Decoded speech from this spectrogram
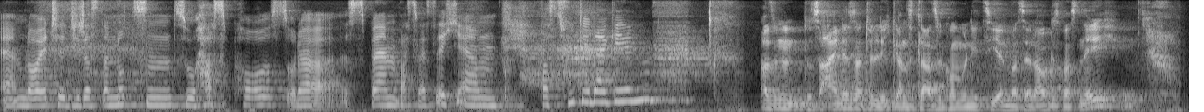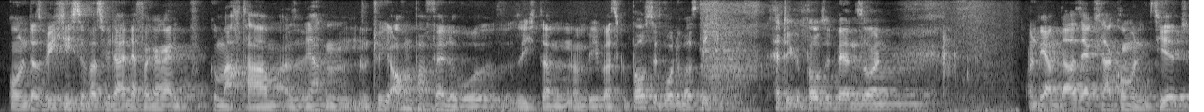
ähm, Leute, die das dann nutzen zu Hassposts oder Spam, was weiß ich. Ähm, was tut ihr dagegen? Also das eine ist natürlich ganz klar zu kommunizieren, was erlaubt ist, was nicht. Und das Wichtigste, was wir da in der Vergangenheit gemacht haben, also wir hatten natürlich auch ein paar Fälle, wo sich dann irgendwie was gepostet wurde, was nicht hätte gepostet werden sollen. Und wir haben da sehr klar kommuniziert,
